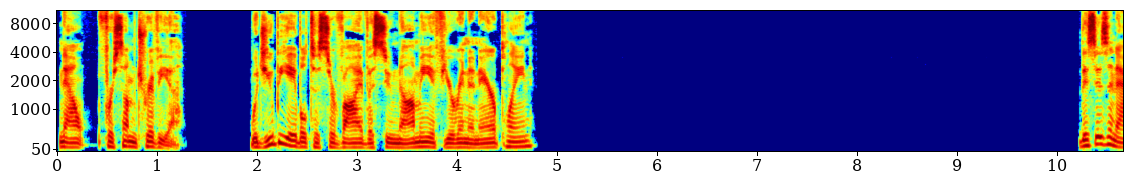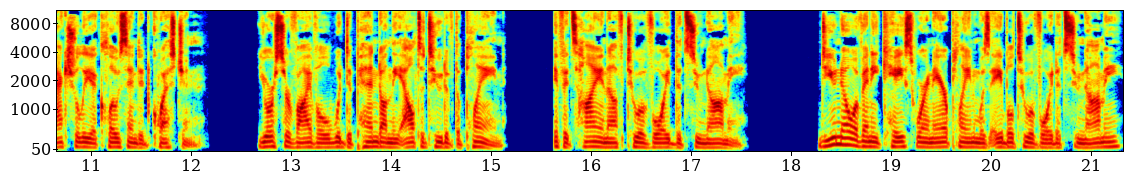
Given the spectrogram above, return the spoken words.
Now, for some trivia. Would you be able to survive a tsunami if you're in an airplane? This isn't actually a close ended question. Your survival would depend on the altitude of the plane, if it's high enough to avoid the tsunami. Do you know of any case where an airplane was able to avoid a tsunami?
